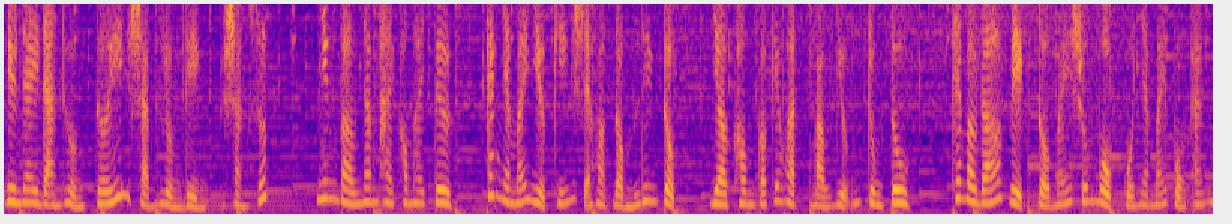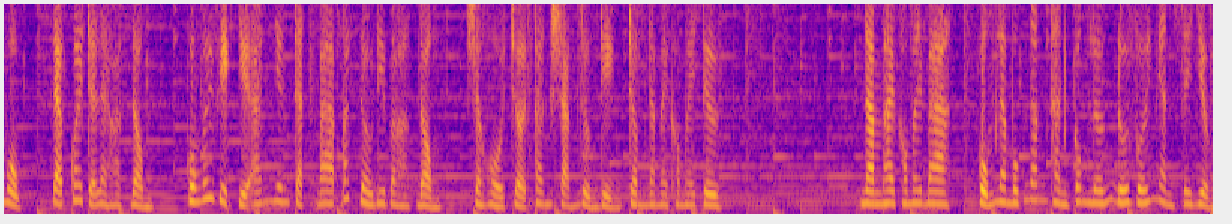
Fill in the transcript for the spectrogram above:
Điều này đã ảnh hưởng tới sản lượng điện sản xuất. Nhưng vào năm 2024, các nhà máy dự kiến sẽ hoạt động liên tục do không có kế hoạch bảo dưỡng trùng tu. Thêm vào đó, việc tổ máy số 1 của nhà máy Vũng Án 1 đã quay trở lại hoạt động, cùng với việc dự án Nhân Trạch 3 bắt đầu đi vào hoạt động sẽ hỗ trợ tăng sản lượng điện trong năm 2024. Năm 2023 cũng là một năm thành công lớn đối với ngành xây dựng,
